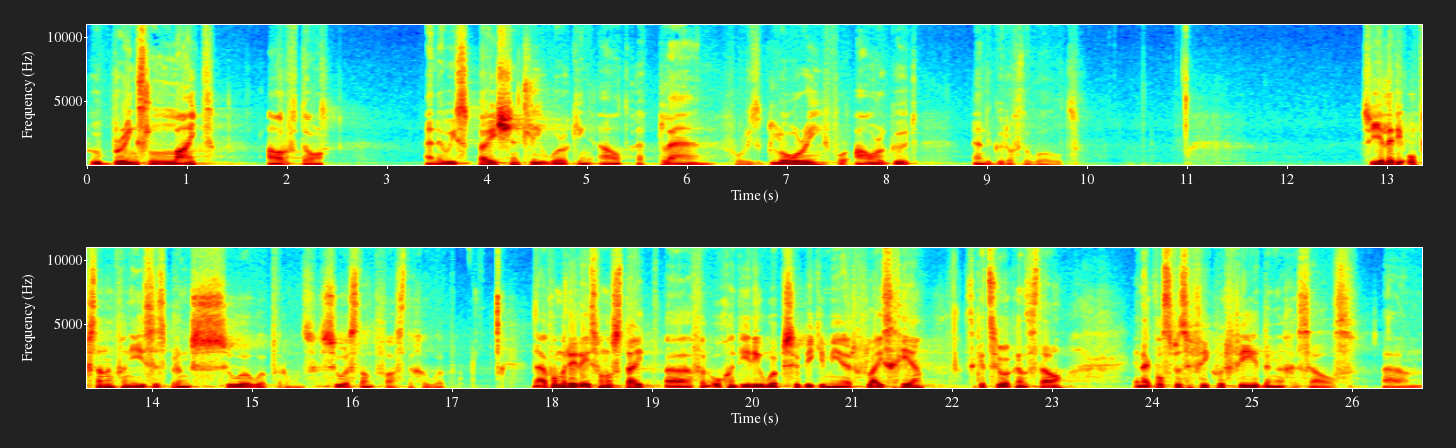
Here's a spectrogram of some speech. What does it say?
who brings light out of darkness, and who is patiently working out a plan for his glory, for our good, and the good of the world. So julle die opstanding van Jesus bring so hoop vir ons, so standvaste hoop. Nou vir my die res van ons tyd uh vanoggend hierdie hoop so bietjie meer vleis gee, as ek dit so kan stel. En ek wil spesifiek oor vier dinge gesels. Ehm um,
